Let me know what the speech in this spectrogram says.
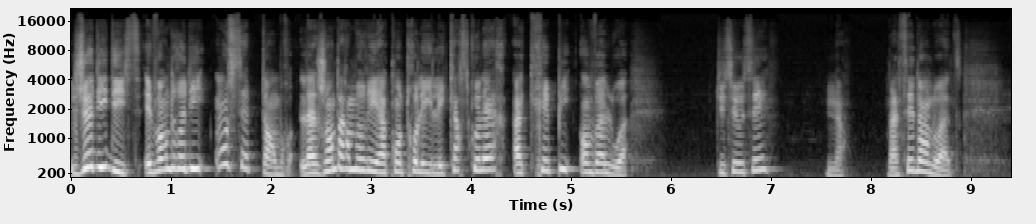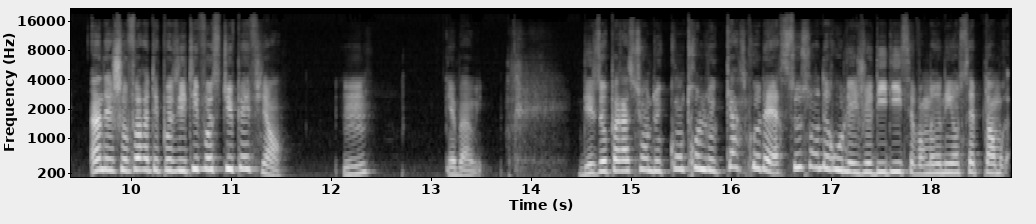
Jeudi 10 et vendredi 11 septembre, la gendarmerie a contrôlé les cars scolaires à Crépy-en-Valois. Tu sais où c'est? Non. Ben c'est dans l'Oise. Un des chauffeurs était positif aux stupéfiants. Hmm? Eh ben oui. Des opérations de contrôle de cars scolaires se sont déroulées jeudi 10 et vendredi 11 septembre,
